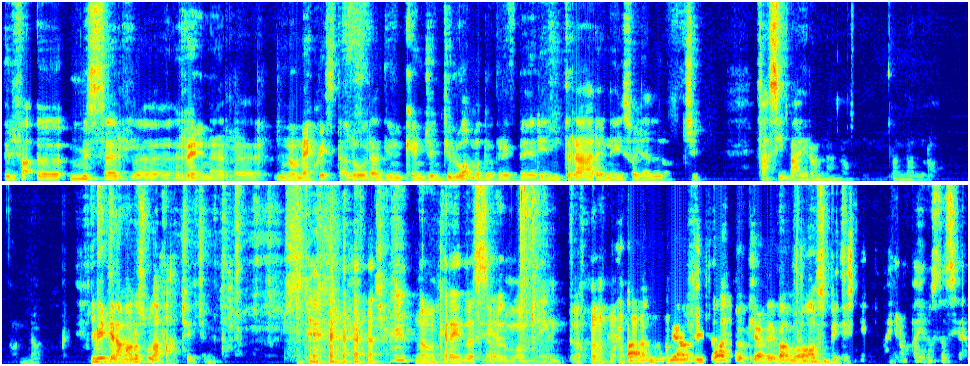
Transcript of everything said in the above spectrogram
E Gli fa, "Eh, Messer Renar, non è questa l'ora di un, che un gentiluomo dovrebbe rientrare nei suoi alloggi? Fa sì, Byron, no, no, no, no, no. Gli mette la mano sulla faccia e dice, non credo sia il momento. ah, non mi ha avvisato che avevamo ospiti. Sì, Byron, Byron stasera.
